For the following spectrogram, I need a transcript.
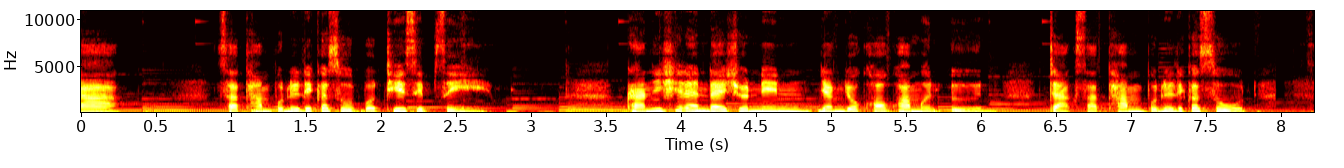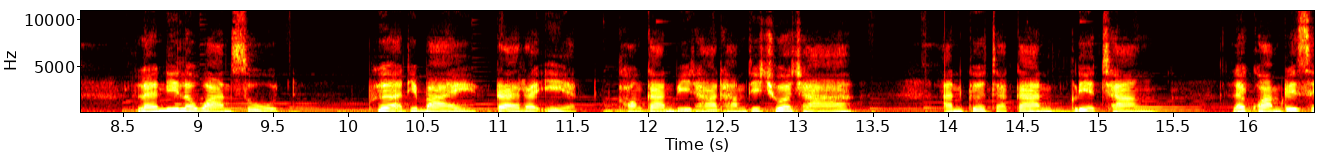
ยาก สัทธรรมปุณิลิกสูตรบทที่ 14 พระนิชิแลนไดชนินยังยกข้อความอื่น ๆ จากสัทธรรมปุณิลิกสูตร และนิรวานสูตร เพื่ออธิบายรายละเอียดของการบีทาธรรมที่ชั่วช้า อันเกิดจากการเกลียดชัง และความริษ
